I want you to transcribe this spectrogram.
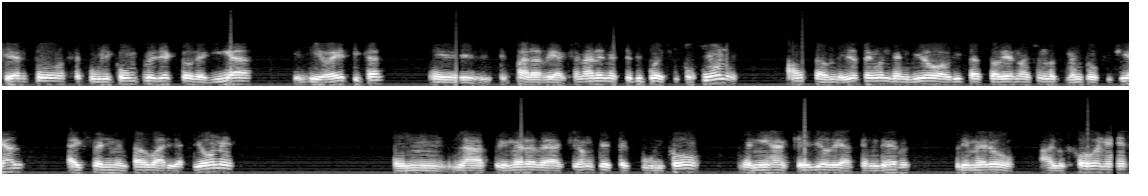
cierto, se publicó un proyecto de guía bioética eh, para reaccionar en este tipo de situaciones. Donde yo tengo entendido, ahorita todavía no es un documento oficial, ha experimentado variaciones. En la primera reacción que se publicó venía aquello de atender primero a los jóvenes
